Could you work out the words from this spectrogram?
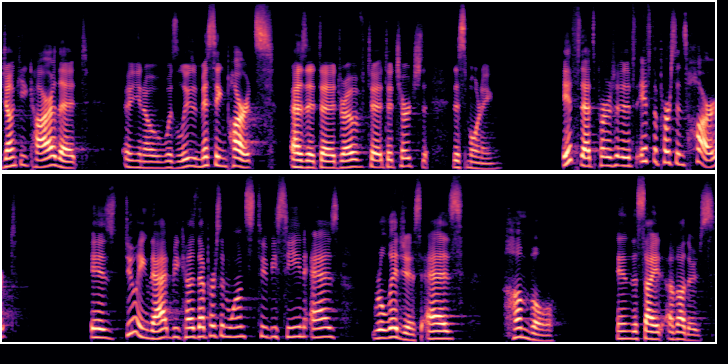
junky car that uh, you know was losing missing parts as it uh, drove to, to church this morning if that's pers- if, if the person's heart is doing that because that person wants to be seen as religious as humble in the sight of others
